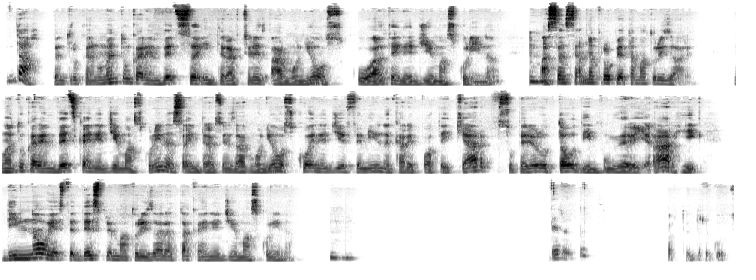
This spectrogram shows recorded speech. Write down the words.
Da, pentru că în momentul în care înveți să interacționezi armonios cu o altă energie masculină, uh-huh. asta înseamnă propria ta maturizare. În momentul în care înveți ca energie masculină să interacționezi armonios cu o energie feminină care poate chiar superiorul tău din punct de vedere ierarhic, din nou este despre maturizarea ta ca energie masculină. Mm-hmm. Drăguț. Foarte drăguț.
